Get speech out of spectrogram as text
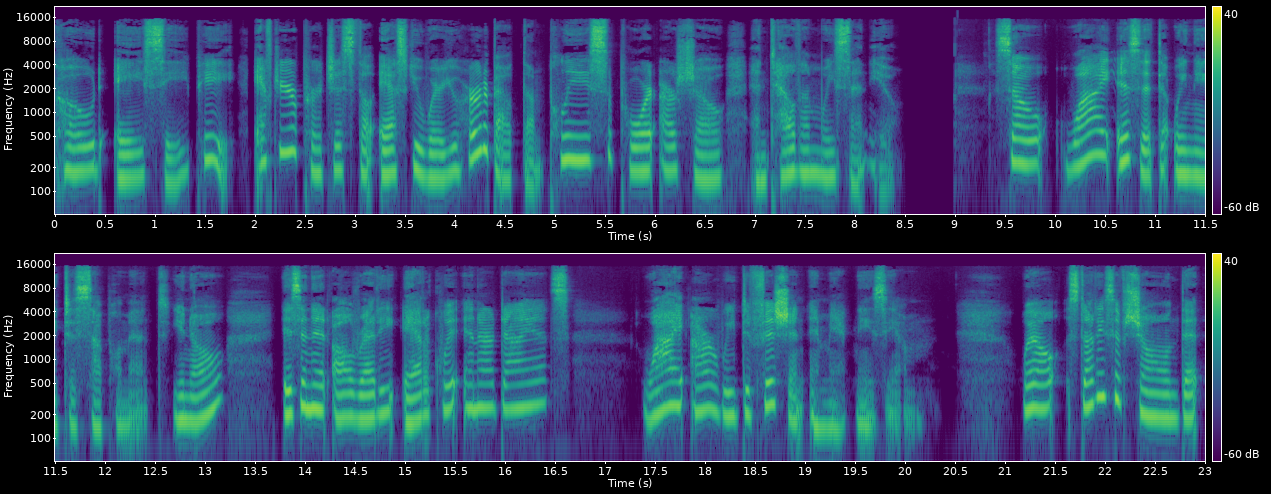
code ACP. After your purchase, they'll ask you where you heard about them. Please support our show and tell them we sent you. So, why is it that we need to supplement? You know, isn't it already adequate in our diets? Why are we deficient in magnesium? Well, studies have shown that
